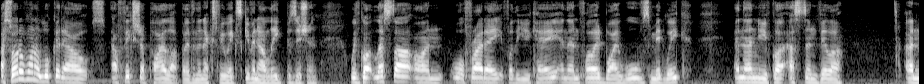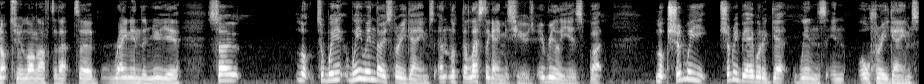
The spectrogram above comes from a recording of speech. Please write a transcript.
I sort of want to look at our our fixture pile up over the next few weeks, given our league position. We've got Leicester on well Friday for the UK, and then followed by Wolves midweek, and then you've got Aston Villa, uh, not too long after that to rein in the new year. So, look, to we we win those three games, and look, the Leicester game is huge. It really is. But look, should we should we be able to get wins in all three games?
